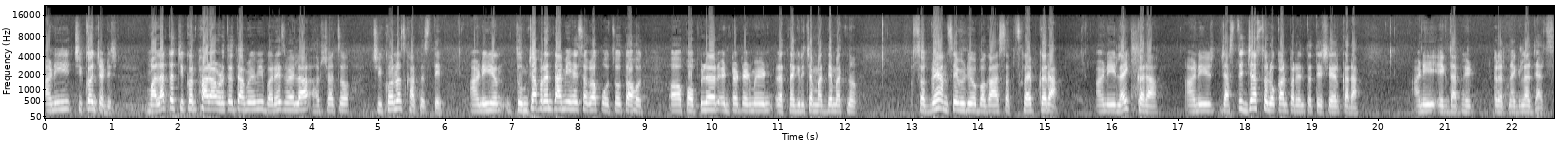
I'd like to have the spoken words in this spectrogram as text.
आणि चिकनच्या डिश. मला तर चिकन फार आवडतं त्यामुळे मी बरेच वेळेला हर्षाचं चिकनच खात असते. आणि तुमच्यापर्यंत आम्ही हे सगळं पोचवतो आहोत. पॉप्युलर एंटरटेनमेंट रत्नागिरीच्या माध्यमातून. सगळे आमचे व्हिडिओ बघा सबस्क्राईब करा आणि लाईक करा आणि जास्तीत जास्त लोकांपर्यंत ते शेअर करा. आणि एकदा भेट रत्नागिरीला द्याच.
